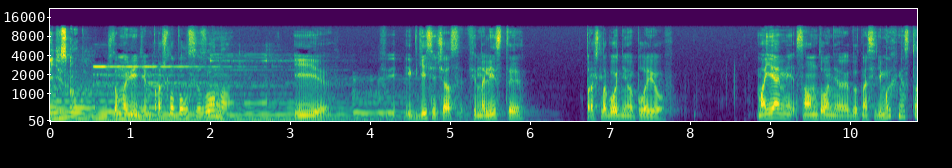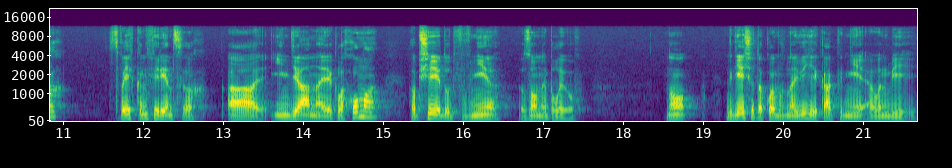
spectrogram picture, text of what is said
Витископ. Что мы видим? Прошло полсезона, и, и где сейчас финалисты прошлогоднего плей-офф? Майами, Сан-Антонио идут на седьмых местах в своих конференциях, а Индиана и Оклахома вообще идут вне зоны плей-офф. Но где еще такое можно видеть, как не в NBA?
